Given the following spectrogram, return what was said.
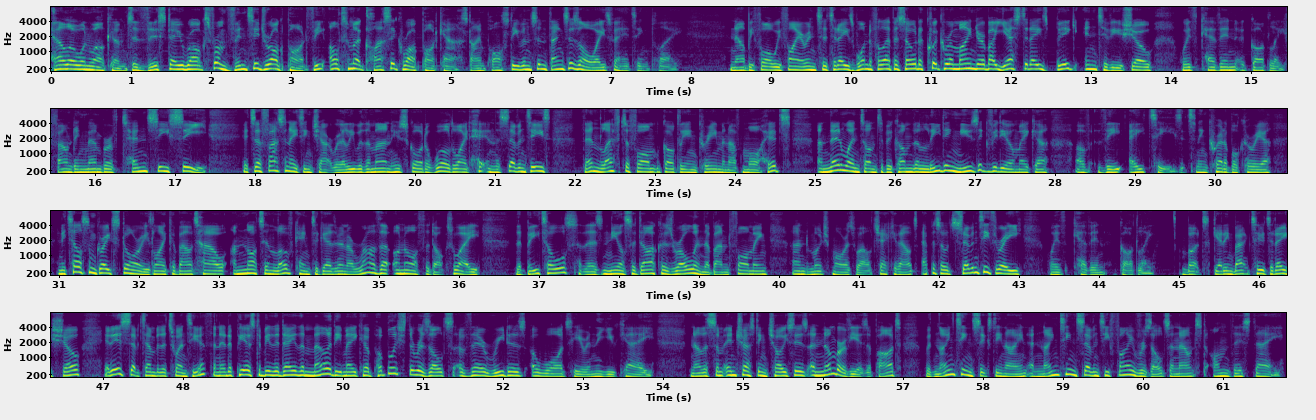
Hello and welcome to This Day Rocks from Vintage Rock Pod, the ultimate classic rock podcast. I'm Paul Stevenson. Thanks as always for hitting play. Now, before we fire into today's wonderful episode, a quick reminder about yesterday's big interview show with Kevin Godley, founding member of 10cc. It's a fascinating chat, really, with a man who scored a worldwide hit in the 70s, then left to form Godley and Creme and have more hits, and then went on to become the leading music video maker of the 80s. It's an incredible career, and he tells some great stories, like about how I'm Not in Love came together in a rather unorthodox way, the Beatles, there's Neil Sedaka's role in the band forming, and much more as well. Check it out, episode 73 with Kevin Godley. But getting back to today's show, it is September the 20th, and it appears to be the day the Melody Maker published the results of their Readers' Awards here in the UK. Now, there's some interesting choices a number of years apart, with 1969 and 1975 results announced on this day.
